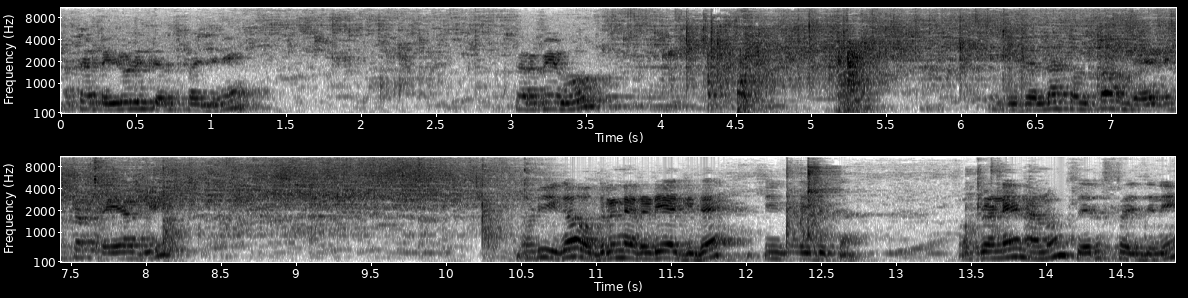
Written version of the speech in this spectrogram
ಮತ್ತು ಬೆಳ್ಳುಳ್ಳಿ ಸೇರಿಸ್ತಾ ಇದ್ದೀನಿ. ಕರಿಬೇವು ಇದೆಲ್ಲ ಸ್ವಲ್ಪ ಒಂದು ಎರಡು ನಿಮಿಷ ಫ್ರೈ ಆಗಿ. ನೋಡಿ, ಈಗ ಒಗ್ಗರಣೆ ರೆಡಿಯಾಗಿದೆ ಈಗ ಇದಕ್ಕೆ ಒಗ್ಗರಣೆ ನಾನು ಸೇರಿಸ್ತಾ ಇದ್ದೀನಿ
